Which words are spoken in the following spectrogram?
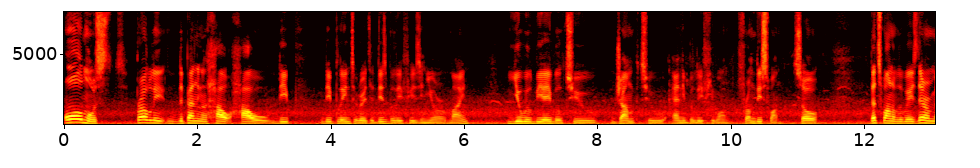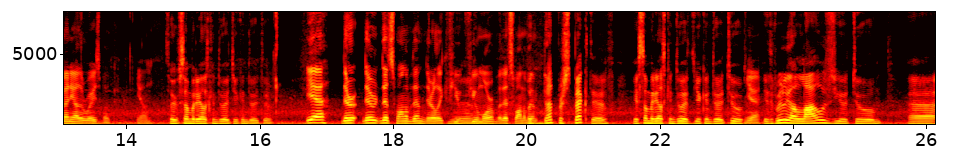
almost probably depending on how how deep deeply integrated this belief is in your mind, you will be able to jump to any belief you want from this one. So that's one of the ways. There are many other ways, but yeah. So if somebody else can do it, you can do it too. Yeah, there, there. That's one of them. There are like few, Yeah. few more, but that's one of But them. that perspective, if somebody else can do it, you can do it too. Yeah, It really allows you to uh,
